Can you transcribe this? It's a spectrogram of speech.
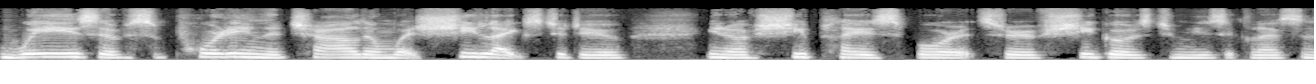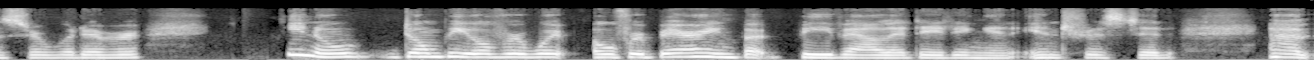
ways of supporting the child and what she likes to do. You know, if she plays sports or if she goes to music lessons or whatever, you know, don't be over overbearing, but be validating and interested. Um,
